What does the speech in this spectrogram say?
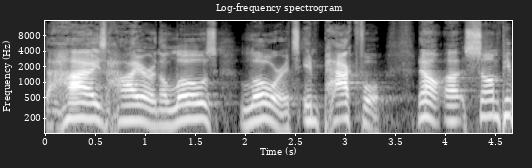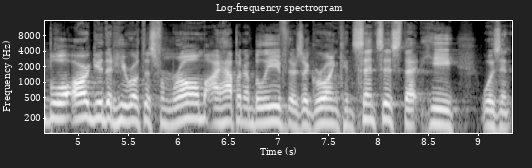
the highs higher and the lows lower. It's impactful. Now, uh, some people will argue that he wrote this from Rome. I happen to believe there's a growing consensus that he was in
